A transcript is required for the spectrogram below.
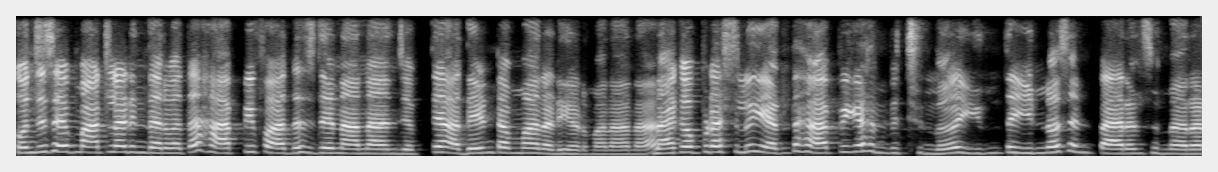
కొంచెంసేపు మాట్లాడిన తర్వాత హ్యాపీ ఫాదర్స్ డే నాన్న అని చెప్తే అదేంటమ్మా అని అడిగాడు మా నాన్న. నాకు అప్పుడు అసలు ఎంత హ్యాపీగా అనిపించిందో ఇంత ఇన్నోసెంట్ పేరెంట్స్ ఉన్నారా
